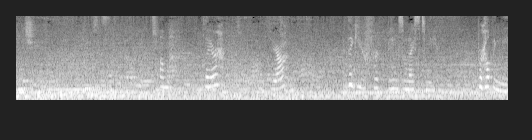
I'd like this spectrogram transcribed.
initiated. Use the central elevator to Um, Claire, Yeah? thank you for being so nice to me. For helping me.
